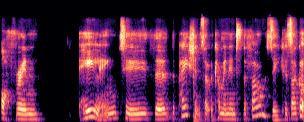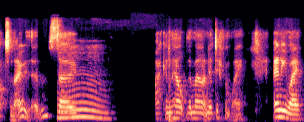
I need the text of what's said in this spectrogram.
offering healing to the, the patients that were coming into the pharmacy because I got to know them. So Mm. I can help them out in a different way. Anyway,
